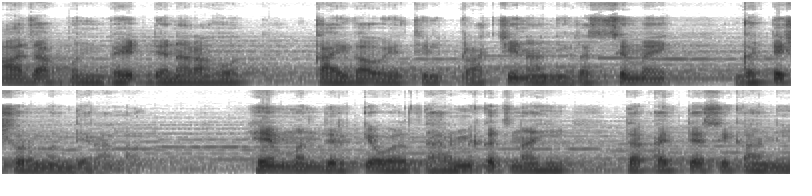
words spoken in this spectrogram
आज आपण भेट देणार आहोत कायगाव येथील प्राचीन आणि रहस्यमय घटेश्वर मंदिराला. हे मंदिर केवळ धार्मिकच नाही तर ऐतिहासिक आणि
